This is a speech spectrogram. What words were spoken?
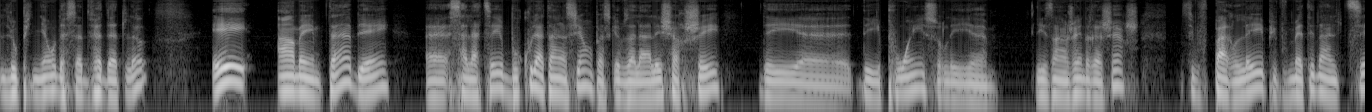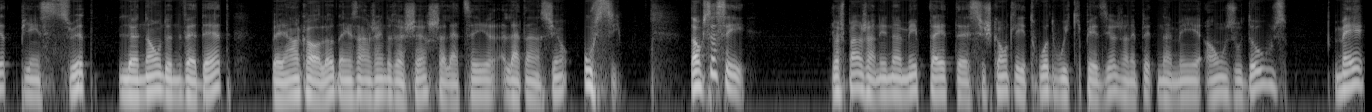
l'opinion de cette vedette-là. Et en même temps, bien, euh, ça l'attire beaucoup l'attention parce que vous allez aller chercher des, euh, des points sur les, les, engins de recherche. Si vous parlez, puis vous mettez dans le titre, puis ainsi de suite, le nom d'une vedette, bien, encore là, dans les engins de recherche, ça l'attire l'attention aussi. Donc, ça, c'est Là, je pense j'en ai nommé peut-être, euh, si je compte les trois de Wikipédia, j'en ai peut-être nommé 11 ou 12. Mais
